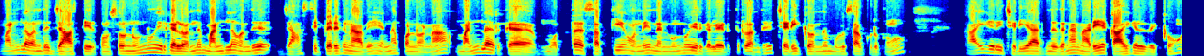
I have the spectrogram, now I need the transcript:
மண்ணில் வந்து ஜாஸ்தி இருக்கும். ஸோ நுண்ணுயிர்கள் வந்து மண்ணில் வந்து ஜாஸ்தி பெருகுனாவே என்ன பண்ணோம்னா மண்ணில் இருக்க மொத்த சக்தியும் வந்து இந்த நுண்ணுயிர்கள் எடுத்துட்டு வந்து செடிக்கு வந்து முழுசா கொடுக்கும். காய்கறி செடியாக இருந்ததுன்னா நிறைய காய்கள் வைக்கும்.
